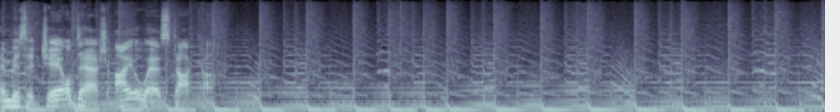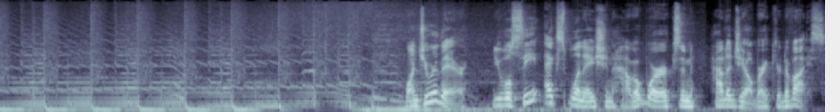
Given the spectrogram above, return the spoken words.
and visit jail-ios.com. Once you are there, you will see explanation how it works and how to jailbreak your device.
